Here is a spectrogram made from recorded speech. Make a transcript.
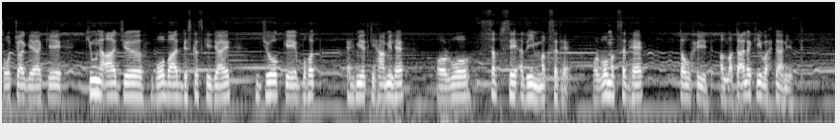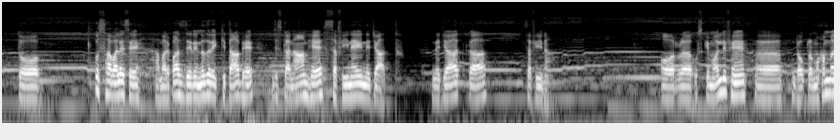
سوچا گیا کہ کیوں نہ آج وہ بات ڈسکس کی جائے جو کہ بہت اہمیت کی حامل ہے اور وہ سب سے عظیم مقصد ہے اور وہ مقصد ہے توحید، اللہ تعالیٰ کی وحدانیت۔ تو اس حوالے سے ہمارے پاس زیر نظر ایک کتاب ہے جس کا نام ہے سفینہ نجات۔ نجات کا سفینہ۔ اور اس کے مؤلف ہیں ڈاکٹر محمد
